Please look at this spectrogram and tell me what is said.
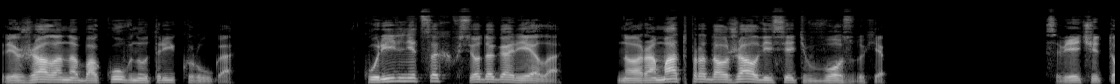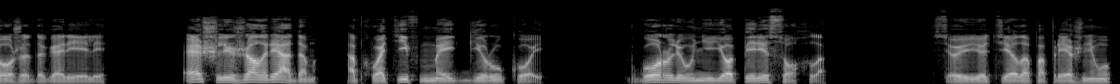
лежала на боку внутри круга. В курильницах все догорело, но аромат продолжал висеть в воздухе. Свечи тоже догорели. Эш лежал рядом, обхватив Мэгги рукой. В горле у нее пересохло. Все ее тело по-прежнему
